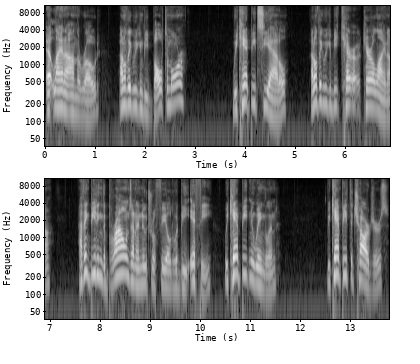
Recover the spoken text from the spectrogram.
Atlanta on the road. I don't think we can beat Baltimore. We can't beat Seattle. I don't think we can beat Car- Carolina. I think beating the Browns on a neutral field would be iffy. We can't beat New England. We can't beat the Chargers.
